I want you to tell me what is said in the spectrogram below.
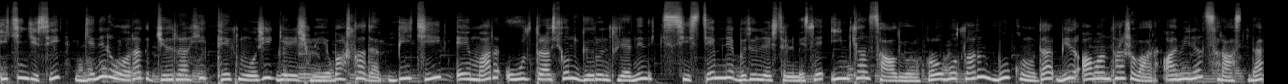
İkincisi, genel olarak cerrahi teknoloji gelişmeye başladı. BT, MR, ultrason görüntülerinin sistemle bütünleştirilmesine imkan sağlıyor. Robotların bu konuda bir avantajı var. Ameliyat sırasında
